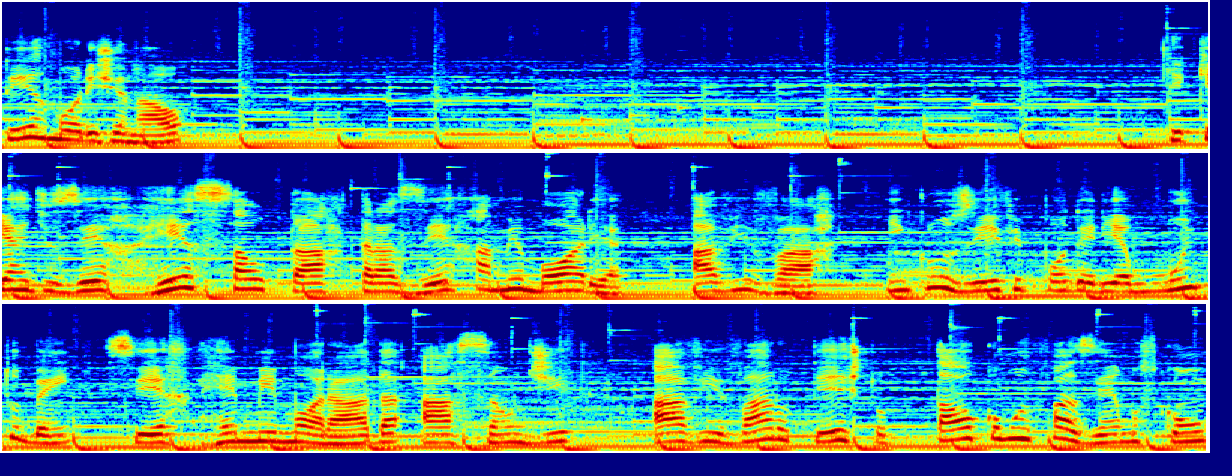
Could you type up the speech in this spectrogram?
termo original que quer dizer ressaltar, trazer à memória, avivar. Inclusive, poderia muito bem ser rememorada a ação de avivar o texto, tal como fazemos com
